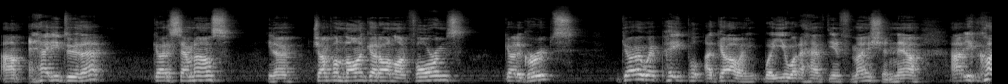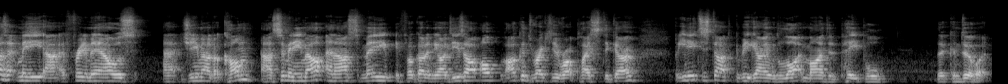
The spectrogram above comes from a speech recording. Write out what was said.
Um, and how do you do that? Go to seminars, you know, jump online, go to online forums, go to groups, go where people are going, where you want to have the information. Now, uh, you can contact me uh, at freedomhours at gmail.com. Uh, send me an email and ask me if I've got any ideas. I'll, I'll, I can direct you to the right place to go. But you need to start to be going with like-minded people that can do it.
